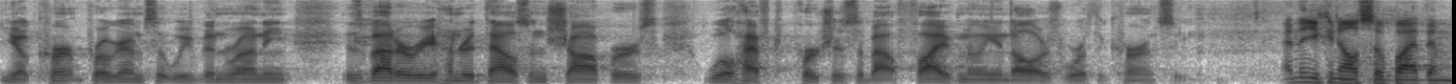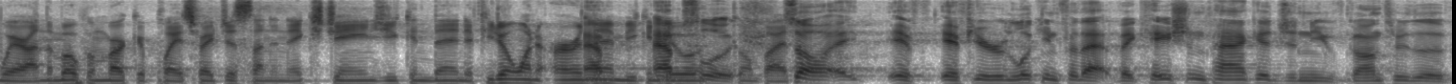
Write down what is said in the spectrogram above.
you know, current programs that we've been running is about every 100,000 shoppers will have to purchase about $5 million worth of currency. And then you can also buy them where? On the open marketplace, right? Just on an exchange. You can then, if you don't want to earn Ab- them, you can Absolutely. go and buy so them. So if, if you're looking for that vacation package and you've gone through the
